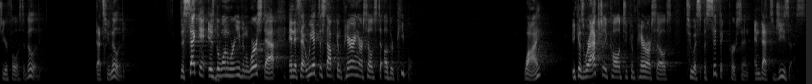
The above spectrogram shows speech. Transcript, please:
to your fullest ability. That's humility. The second is the one we're even worse at, and it's that we have to stop comparing ourselves to other people. Why? Because we're actually called to compare ourselves to a specific person, and that's Jesus.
